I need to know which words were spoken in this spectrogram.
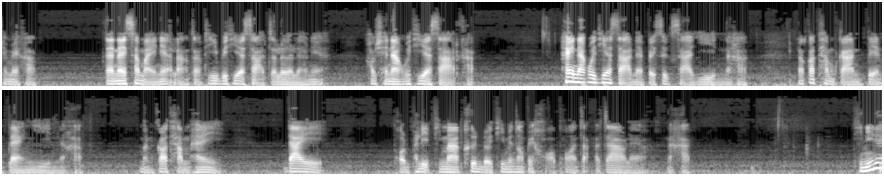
ใช่ไหมครับ แต่ในสมัยเนี่ยหลังจากที่วิทยาศาสตร์เจริญแล้วเนี่ยเขาใช้นักวิทยาศาสตร์ครับ ให้นักวิทยาศาสตร์เนี่ยไปศึกษายีนนะครับ แล้วก็ทำการเปลี่ยนแปลงยีนนะครับ มันก็ทำให้ได้ผลผลิตที่มากขึ้นโดยที่ไม่ต้องไปขอพรจากพระเจ้าแล้วนะครับ ทีนี้ใน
